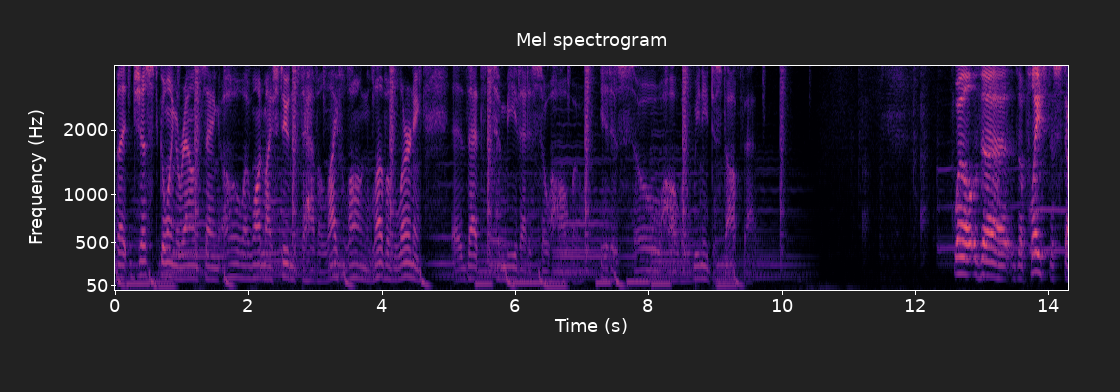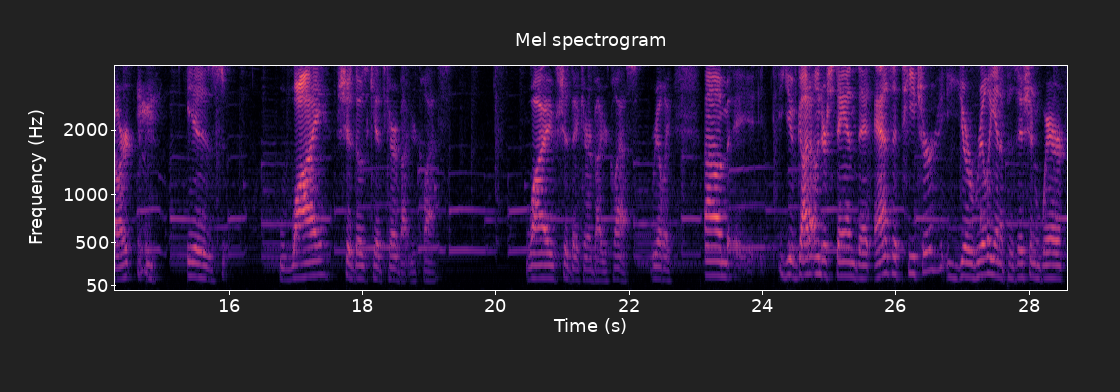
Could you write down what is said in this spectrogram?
But just going around saying, oh, I want my students to have a lifelong love of learning, uh, that's to me, that is so hollow. It is so hollow. We need to stop that. Well, the the place to start is why should those kids care about your class? Why should they care about your class? Really? Um, you've got to understand that as a teacher, you're really in a position where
